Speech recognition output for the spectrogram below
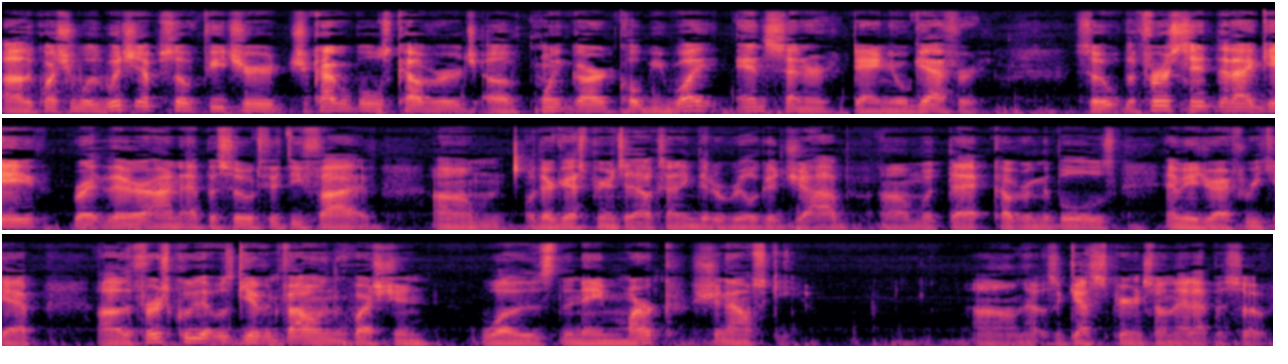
uh, the question was, which episode featured Chicago Bulls coverage of point guard Coby White and center Daniel Gafford? So the first hint that I gave right there on episode 55, um, with our guest appearance, Alex Henning did a real good job um, with that, covering the Bulls NBA draft recap. Uh, the first clue that was given following the question was the name Mark Schanowski. Um, that was a guest appearance on that episode.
